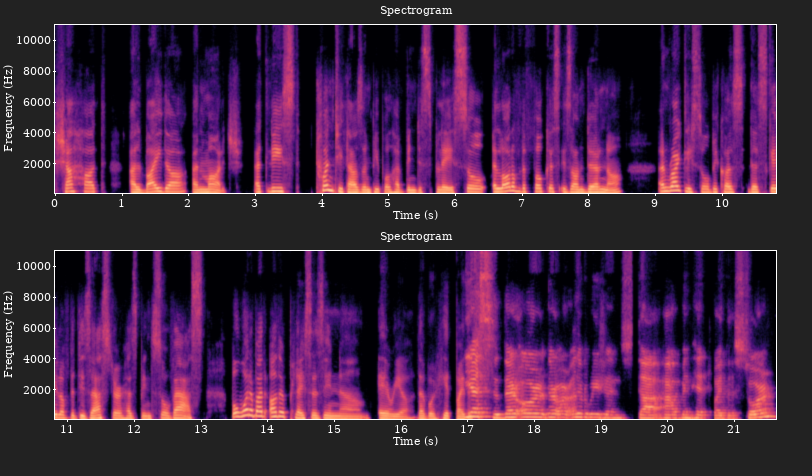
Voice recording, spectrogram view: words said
Shahat, Al Baida, and Marj. At least 20,000 people have been displaced. So a lot of the focus is on Derna, and rightly so, because the scale of the disaster has been so vast. But what about other places in um, area that were hit by this? Yes, there are there are other regions that have been hit by the storm.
